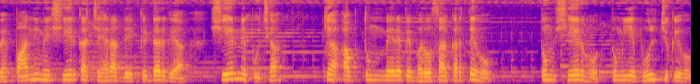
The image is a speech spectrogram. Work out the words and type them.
वह पानी में शेर का चेहरा देख के डर गया। शेर ने पूछा, क्या अब तुम मेरे पे भरोसा करते हो? तुम शेर हो, तुम ये भूल चुके हो,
